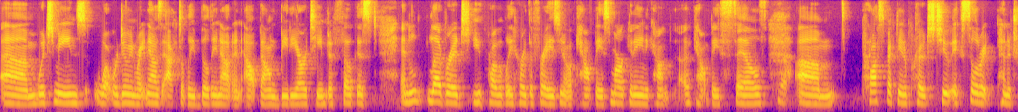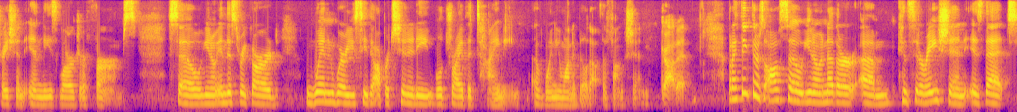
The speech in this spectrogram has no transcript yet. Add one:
um, which means what we're doing right now is actively building out an outbound BDR team to focus and leverage. You've probably heard the phrase, you know, account-based marketing, account account-based sales. Um, prospecting approach to accelerate penetration in these larger firms. So, you know, in this regard, when and where you see the opportunity will drive the timing of when you want to build out the function. Got it. But I think there's also, you know, another um, consideration is that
